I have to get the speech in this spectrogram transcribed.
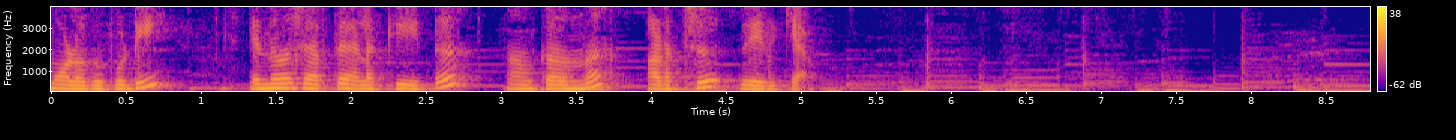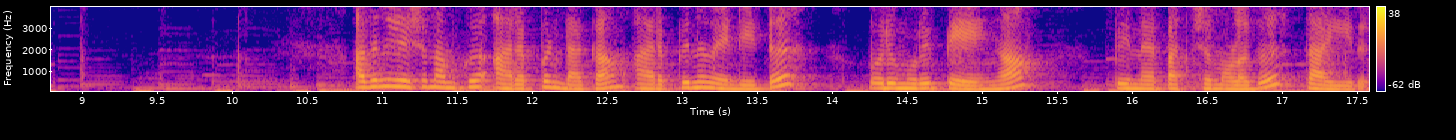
മുളക് പൊടി എന്നിവ ചേർത്ത് ഇളക്കിയിട്ട് നമുക്കതൊന്ന് അടച്ച് വേവിക്കാം. അതിനുശേഷം നമുക്ക് അരപ്പുണ്ടാക്കാം അരപ്പിന് വേണ്ടിയിട്ട് ഒരു മുറി തേങ്ങ പിന്നെ പച്ചമുളക് തൈര്.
